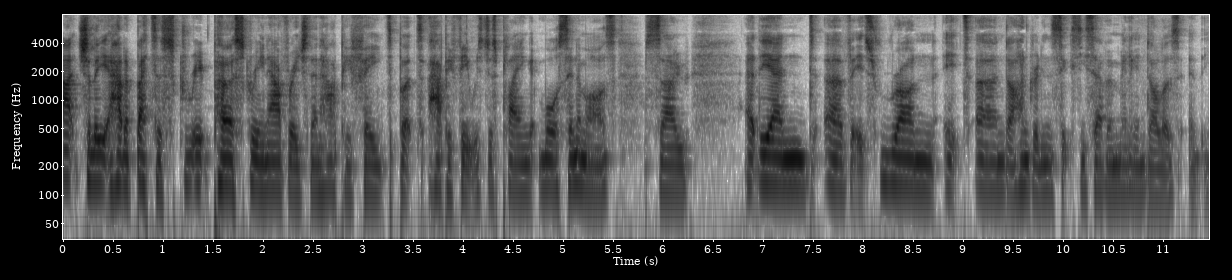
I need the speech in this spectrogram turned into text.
actually it had a better per screen average than Happy Feet, but Happy Feet was just playing at more cinemas. So at the end of its run, it earned $167 million in the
